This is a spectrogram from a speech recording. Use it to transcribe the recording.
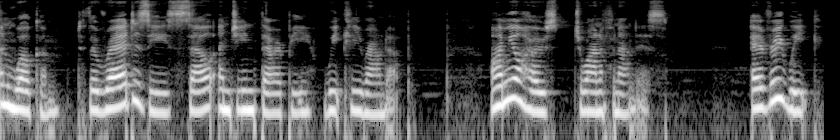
and welcome to the Rare Disease Cell and Gene Therapy Weekly Roundup. I'm your host, Joanna Fernandez. Every week,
